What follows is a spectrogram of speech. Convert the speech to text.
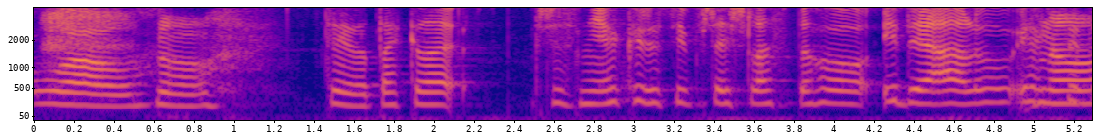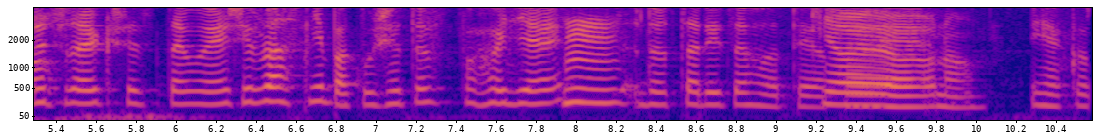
Wow. No. Ty jo, takhle přesně jako, že si přešla z toho ideálu, jak no. si to člověk představuje, že vlastně pak už je to v pohodě hmm. do tady toho, ty jo, to je, jo, no. Jako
